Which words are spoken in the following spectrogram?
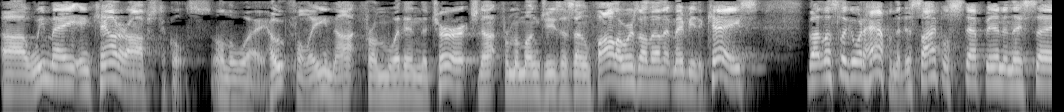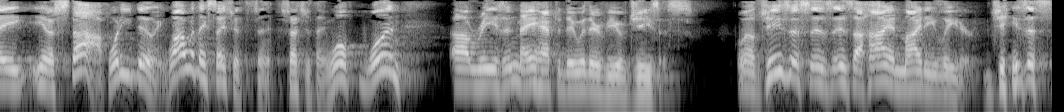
uh, we may encounter obstacles on the way. Hopefully, not from within the church, not from among Jesus' own followers, although that may be the case. But let's look at what happened. The disciples step in and they say, you know, stop. What are you doing? Why would they say such a thing? Well, one uh, reason may have to do with their view of Jesus. Well, Jesus is, is a high and mighty leader. Jesus,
